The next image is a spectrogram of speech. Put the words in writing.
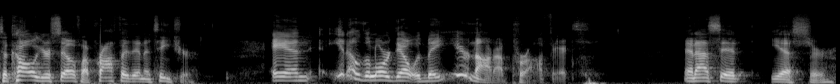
to call yourself a prophet and a teacher. And, you know, the Lord dealt with me, You're not a prophet. And I said, Yes, sir.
